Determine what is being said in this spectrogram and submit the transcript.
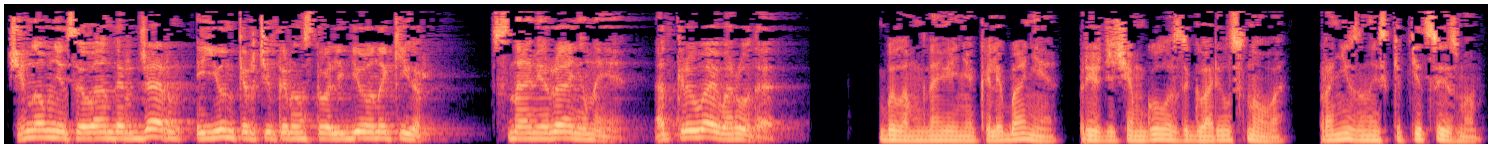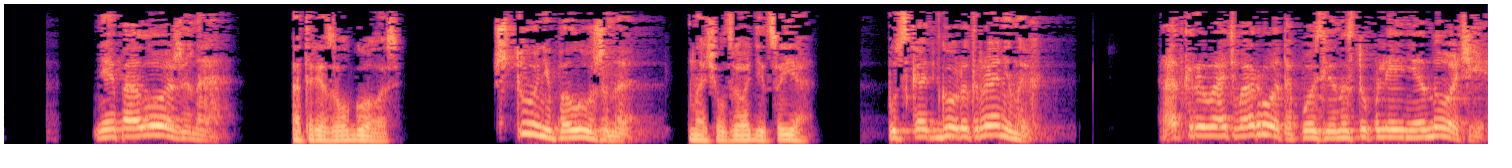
«Чиновница Вандер Джарн и юнкер 14-го легиона Кир. С нами раненые. Открывай ворота». Было мгновение колебания, прежде чем голос заговорил снова, пронизанный скептицизмом. «Не положено», — отрезал голос. «Что не положено?» — начал заводиться я. «Пускать в город раненых? Открывать ворота после наступления ночи.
